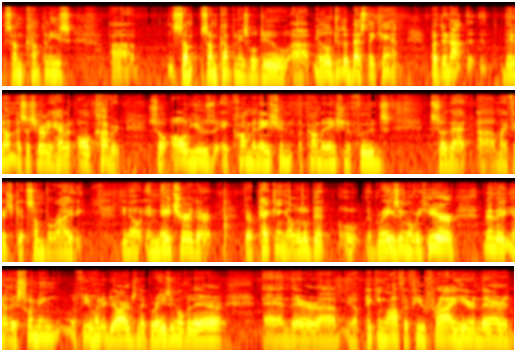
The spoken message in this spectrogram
some companies. Uh, some some companies will do uh, you know they'll do the best they can, but they're not they don't necessarily have it all covered. So I'll use a combination a combination of foods so that uh, my fish get some variety. You know, in nature, they're they're pecking a little bit, they're grazing over here, then they, you know, they're swimming a few hundred yards and they're grazing over there, and they're, uh, you know, picking off a few fry here and there, and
